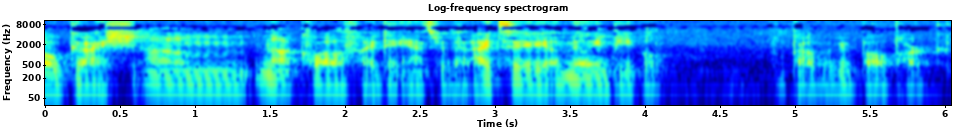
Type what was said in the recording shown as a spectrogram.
Oh gosh, um, not qualified to answer that. I'd say a million people, probably ballpark.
